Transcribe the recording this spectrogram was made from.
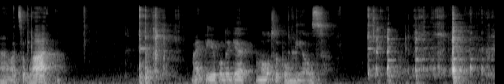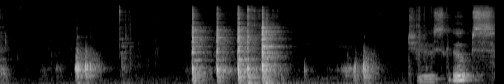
Wow, that's a lot. Might be able to get multiple meals. Two scoops.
